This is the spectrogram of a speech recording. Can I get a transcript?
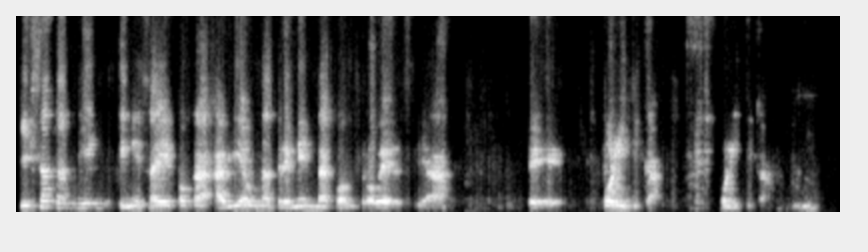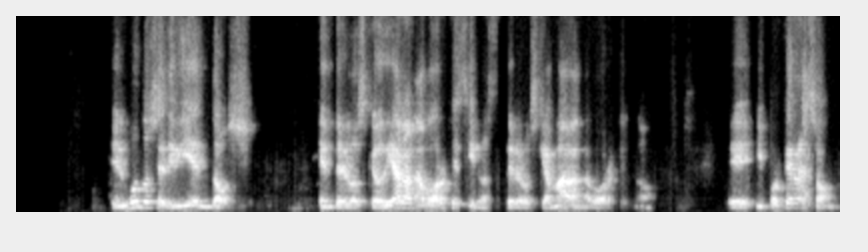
quizá también en esa época había una tremenda controversia eh, política, política. El mundo se divide en dos, entre los que odiaban a Borges y entre los que amaban a Borges, ¿no? Eh, ¿Y por qué razón?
